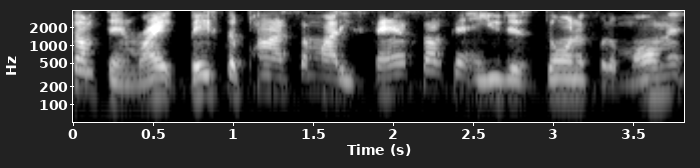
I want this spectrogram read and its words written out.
something right based upon somebody saying something, and you just doing it for the moment.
